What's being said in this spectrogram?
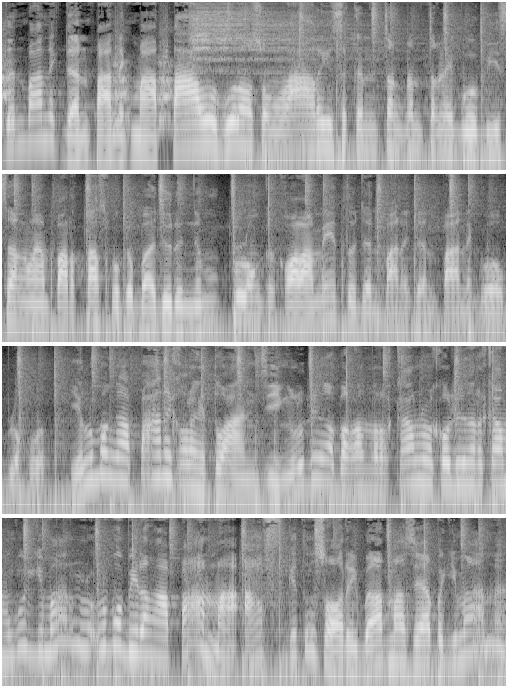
dan panik dan panik mata lu. Gue langsung lari sekenceng kencengnya gue bisa ngelempar tas buka baju dan nyemplung ke kolam itu. Dan panik dan panik gue blok lu. Ya lu mah nggak panik orang itu anjing? Lu dia nggak bakal nerekam lu kalau dia nerekam gue gimana? Lu, lu mau bilang apaan maaf gitu sorry banget mas ya apa gimana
